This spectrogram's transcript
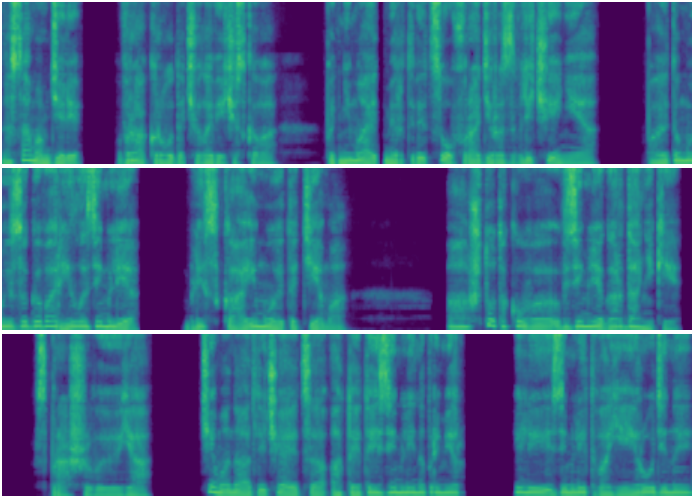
На самом деле враг рода человеческого. Поднимает мертвецов ради развлечения. Поэтому и заговорила земле. Близка ему эта тема. «А что такого в земле Горданики?» Спрашиваю я. Чем она отличается от этой земли, например? Или земли твоей родины?»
